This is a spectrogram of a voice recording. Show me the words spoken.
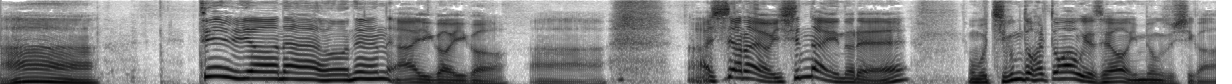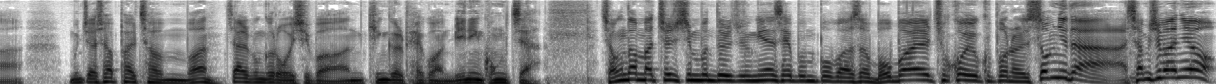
아, 들려 나오는 아 이거 이거 아 아시잖아요. 신나요 이 노래. 뭐 지금도 활동하고 계세요 임병수 씨가. 문자 샵 8000번, 짧은 글 50원, 긴 글 100원, 미닌 공짜. 정답 맞춰주신 분들 중에 세 분 뽑아서 모바일 초코유 쿠폰을 쏩니다. 잠시만요.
